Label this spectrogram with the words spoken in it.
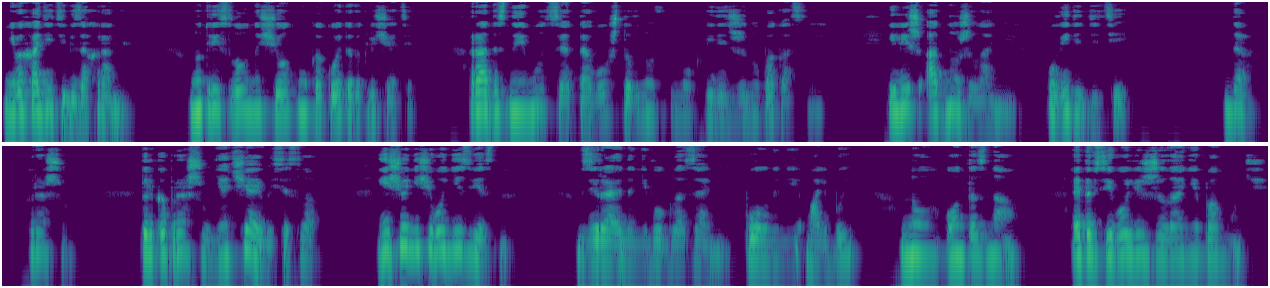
не выходите без охраны. Внутри словно щелкнул какой-то выключатель. Радостные эмоции от того, что вновь мог видеть жену погасли. И лишь одно желание — увидеть детей. Да, хорошо. Только прошу, не отчаивайся, Слав. Еще ничего не известно. Взирая на него глазами, полными мольбы, но он-то знал. Это всего лишь желание помочь.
